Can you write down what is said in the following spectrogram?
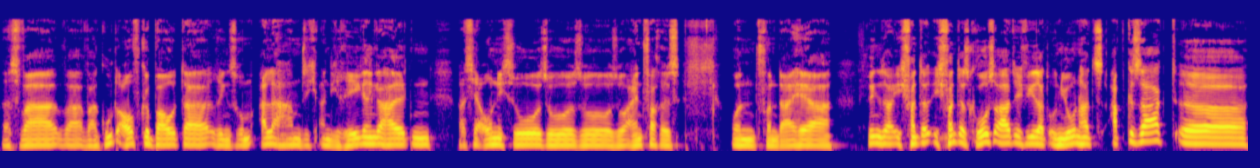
Das war, war, war gut aufgebaut da ringsrum. Alle haben sich an die Regeln gehalten, was ja auch nicht so, so, so, so einfach ist. Und von daher, deswegen gesagt, ich fand das, ich fand das großartig. Wie gesagt, Union hat's abgesagt. Äh,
